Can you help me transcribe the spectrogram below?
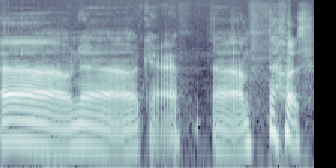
Oh, no, okay. Um, that was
